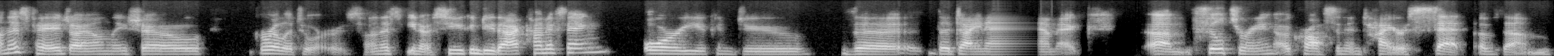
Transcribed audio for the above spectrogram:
On this page, I only show gorilla tours on this, you know, so you can do that kind of thing, or you can do the, the dynamic um, filtering across an entire set of them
